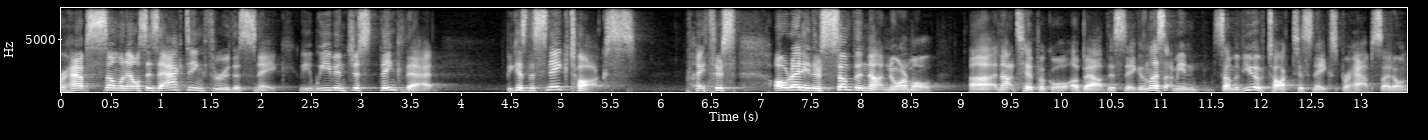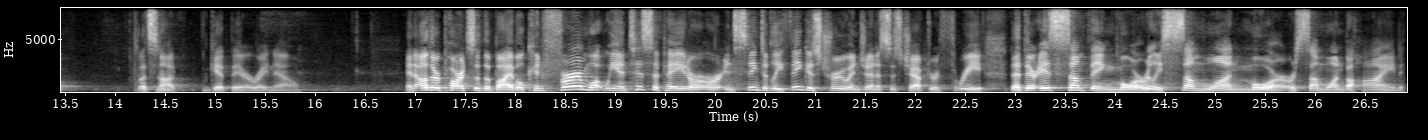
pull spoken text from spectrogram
Perhaps someone else is acting through the snake. We, we even just think that because the snake talks. Right? There's already there's something not normal, uh, not typical about this snake. Unless I mean, some of you have talked to snakes, perhaps. I don't. Let's not get there right now. And other parts of the Bible confirm what we anticipate or, or, instinctively think is true in Genesis chapter 3 that there is something more, really, someone more, or someone behind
